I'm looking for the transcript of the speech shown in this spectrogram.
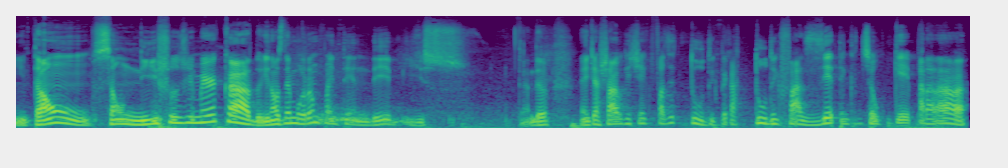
Então, são nichos de mercado, e nós demoramos para entender isso. Entendeu? A gente achava que tinha que fazer tudo, tem que pegar tudo, tem que fazer, tem que não sei o quê, parará.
